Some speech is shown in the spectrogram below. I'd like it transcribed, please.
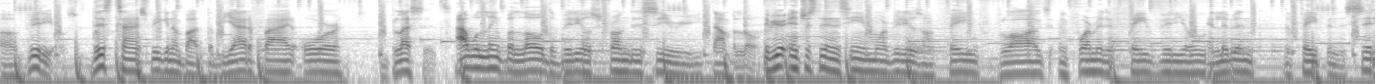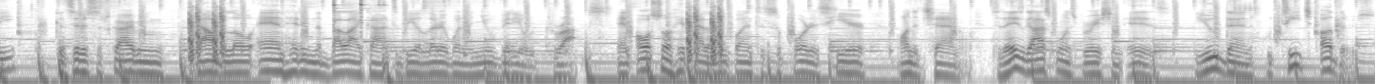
of videos. This time speaking about the beatified or blessed. I will link below the videos from this series down below. If you're interested in seeing more videos on faith, vlogs, informative faith videos, and living the faith in the city, consider subscribing down below and hitting the bell icon to be alerted when a new video drops. And also hit that like button to support us here on the channel. Today's gospel inspiration is, you then who teach others,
